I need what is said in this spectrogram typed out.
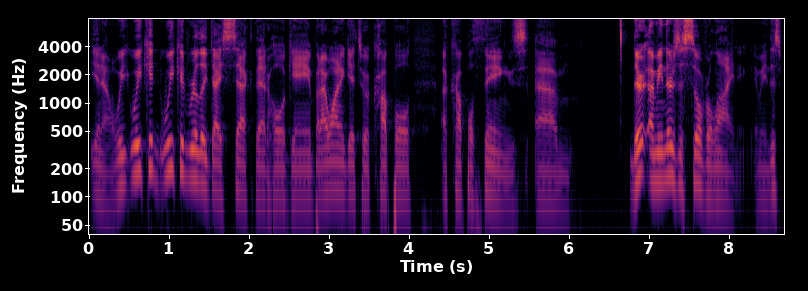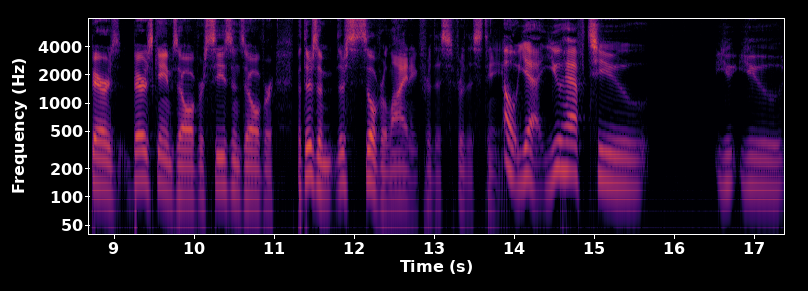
you know, we, we could we could really dissect that whole game, but I want to get to a couple a couple things. Um, there, I mean, there's a silver lining. I mean, this Bears Bears game's over, season's over, but there's a there's silver lining for this for this team. oh yeah, you have to you you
